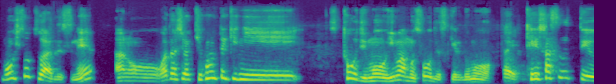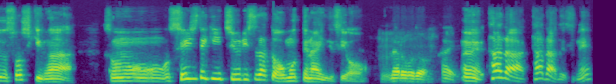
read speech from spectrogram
もう一つはですね、あの私は基本的に当時も今もそうですけれども、はい。警察っていう組織がその政治的に中立だとは思ってないんですよ。なるほど。はい。ええただ、ただですね、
